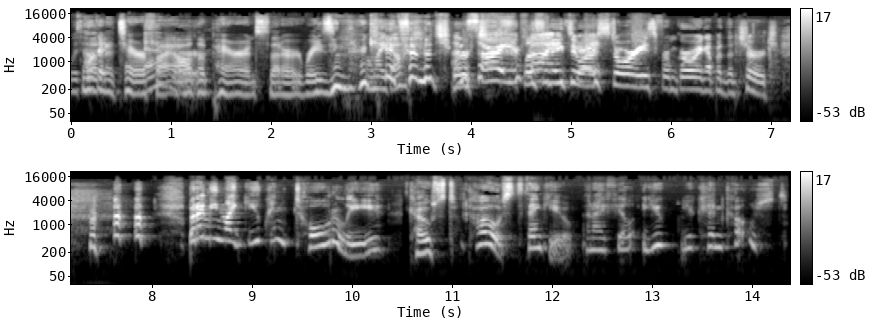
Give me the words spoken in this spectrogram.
without We're going to terrify ever. all the parents that are raising their oh my kids gosh. in the church. I'm sorry, you're listening fine. to our stories from growing up in the church. But I mean like you can totally Coast. coast. Thank you. And I feel you you can coast.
